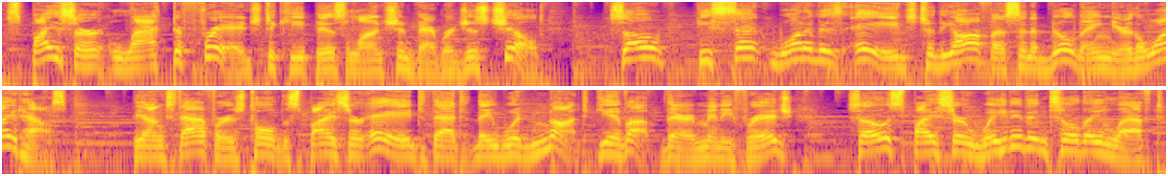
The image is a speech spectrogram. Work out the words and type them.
Spicer lacked a fridge to keep his lunch and beverages chilled, so he sent one of his aides to the office in a building near the White House. The young staffers told the Spicer aide that they would not give up their mini-fridge, so Spicer waited until they left,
